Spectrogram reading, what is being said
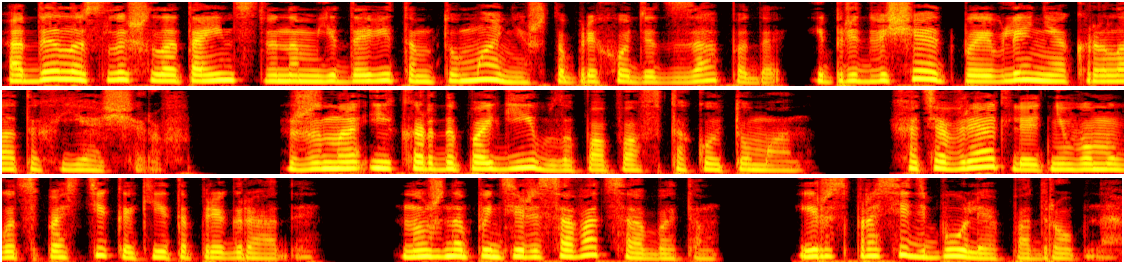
Адела слышала о таинственном ядовитом тумане, что приходит с запада и предвещает появление крылатых ящеров. Жена Икарда погибла, попав в такой туман. Хотя вряд ли от него могут спасти какие-то преграды. Нужно поинтересоваться об этом и расспросить более подробно.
